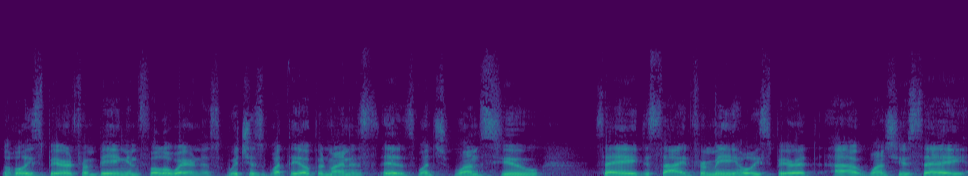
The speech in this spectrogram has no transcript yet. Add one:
the Holy Spirit from being in full awareness, which is what the open mindedness is, once, once you say, Decide for me, Holy Spirit, uh, once you say,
